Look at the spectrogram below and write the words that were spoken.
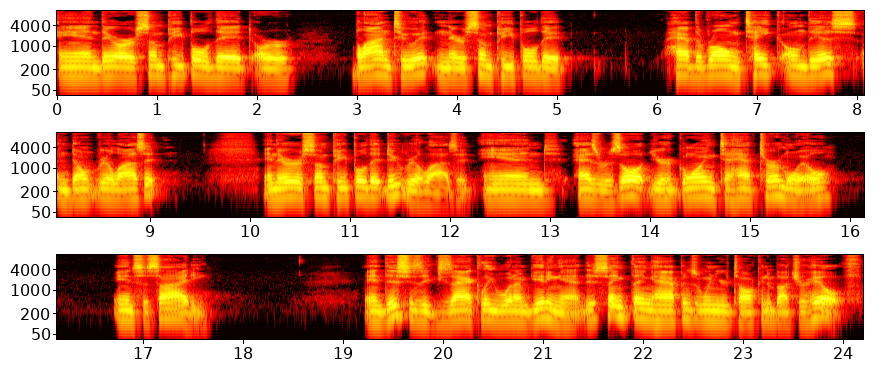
and there are some people that are blind to it, and there are some people that have the wrong take on this and don't realize it. And there are some people that do realize it. And as a result, you're going to have turmoil in society. And this is exactly what I'm getting at. This same thing happens when you're talking about your health.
